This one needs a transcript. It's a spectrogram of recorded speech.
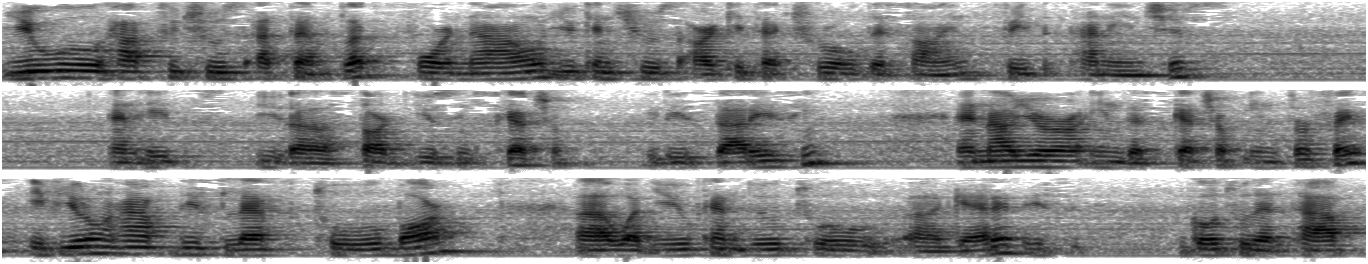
you will have to choose a template. For now, you can choose architectural design, feet and inches, and hit uh, start using SketchUp. It is that easy. And now you're in the SketchUp interface. If you don't have this left toolbar, uh, what you can do to uh, get it is go to the tab,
